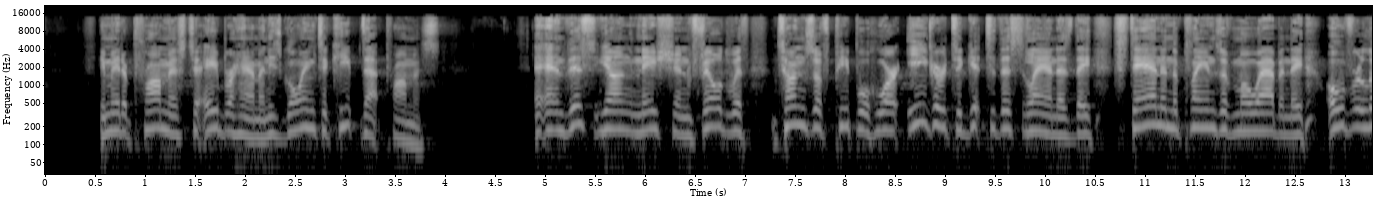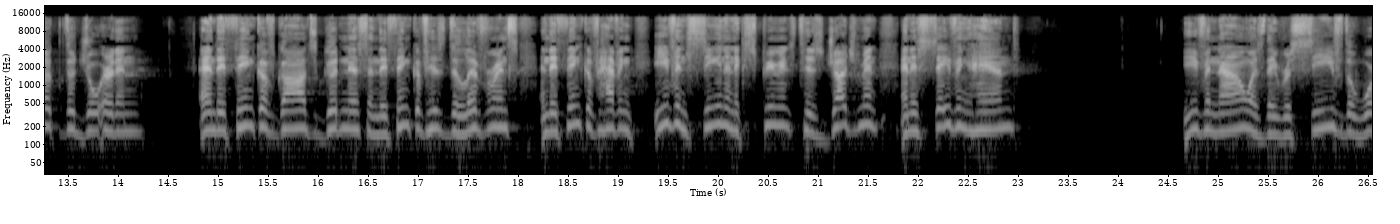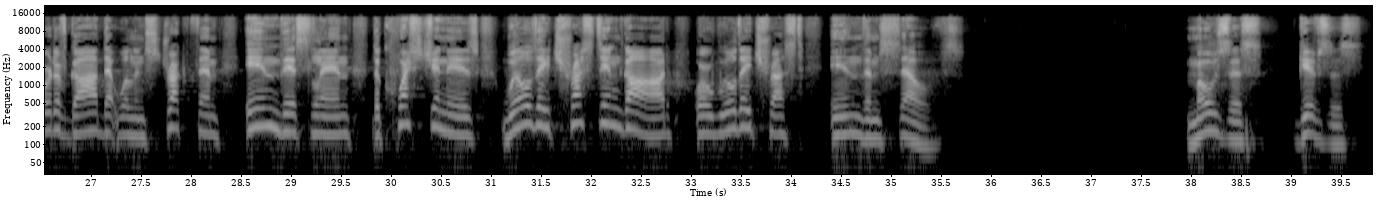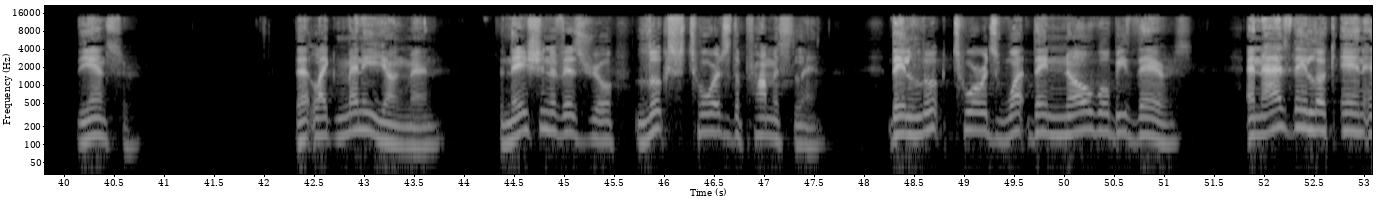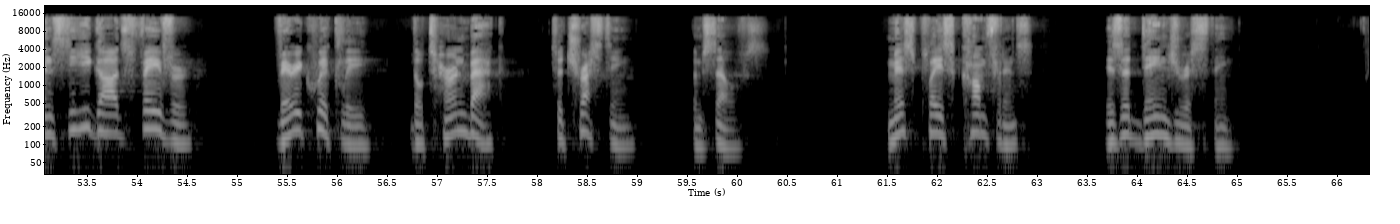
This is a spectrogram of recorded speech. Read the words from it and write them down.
He made a promise to Abraham, and He's going to keep that promise. And this young nation, filled with tons of people who are eager to get to this land as they stand in the plains of Moab and they overlook the Jordan and they think of God's goodness and they think of His deliverance and they think of having even seen and experienced His judgment and His saving hand. Even now, as they receive the word of God that will instruct them in this land, the question is will they trust in God or will they trust in themselves? Moses gives us the answer that, like many young men, the nation of Israel looks towards the promised land. They look towards what they know will be theirs. And as they look in and see God's favor, very quickly they'll turn back to trusting themselves. Misplaced confidence is a dangerous thing.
